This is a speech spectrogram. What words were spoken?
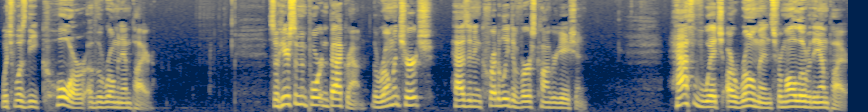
which was the core of the Roman Empire. So here's some important background. The Roman church has an incredibly diverse congregation, half of which are Romans from all over the empire,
